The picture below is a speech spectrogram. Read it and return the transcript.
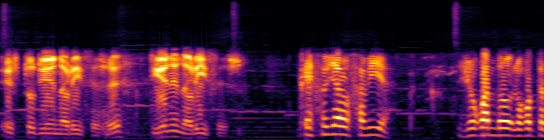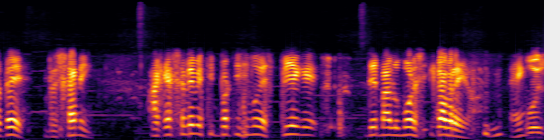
Esto tiene narices, ¿eh? Tiene narices. Eso ya lo sabía. Yo cuando lo contraté, Resani, ¿a qué se debe este importantísimo despliegue de malhumores y cabreos? ¿eh? Pues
